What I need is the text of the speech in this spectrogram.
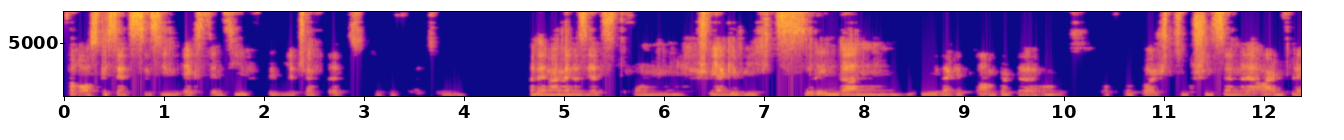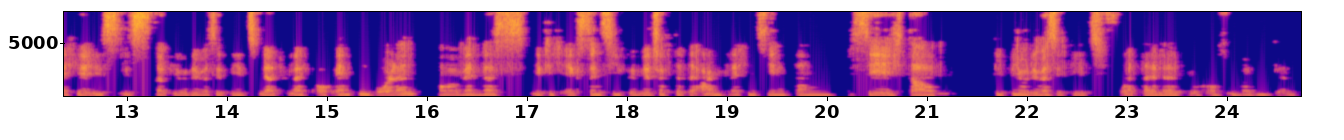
vorausgesetzt sie sind extensiv bewirtschaftet. Also ich meine, wenn das jetzt von Schwergewichtsrindern niedergetrampelte und gut Deutsch zugeschissene Almfläche ist, ist der Biodiversitätswert vielleicht auch enden wollen. Aber wenn das wirklich extensiv bewirtschaftete Almflächen sind, dann sehe ich da die Biodiversitätsvorteile durchaus überwiegen.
